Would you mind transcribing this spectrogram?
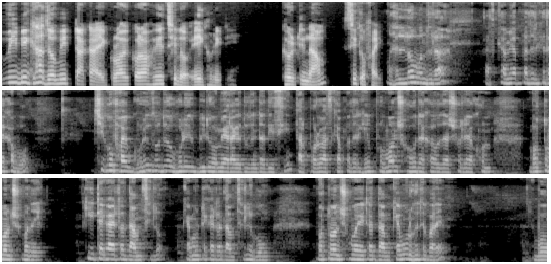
দুই বিঘা জমির টাকায় ক্রয় করা হয়েছিল এই ঘড়িটি। ঘড়িটির নাম সিকো ফাইভ হ্যালো বন্ধুরা আজকে আমি আপনাদেরকে দেখাবো চিকো ফাইভ ঘড়ি। যদিও ঘড়ির ভিডিও আমি এর আগে দুদিনটা দিয়েছি তারপরেও আজকে আপনাদেরকে প্রমাণ সহ দেখাবো যে আসলে এখন বর্তমান সময় মানে কী টাকা এটার দাম ছিল কেমন টাকা এটার দাম ছিল এবং বর্তমান সময়ে এটার দাম কেমন হতে পারে। এবং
